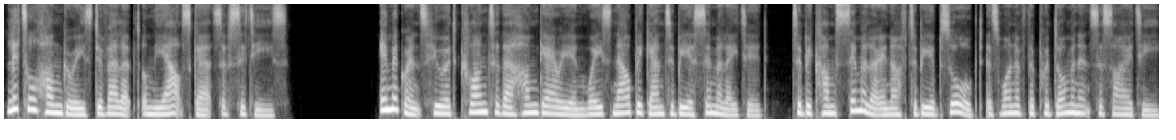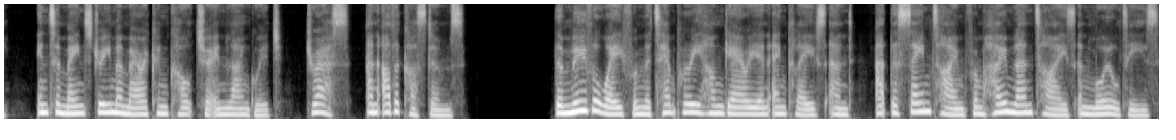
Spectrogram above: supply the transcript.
Little Hungaries developed on the outskirts of cities. Immigrants who had clung to their Hungarian ways now began to be assimilated, to become similar enough to be absorbed as one of the predominant society, into mainstream American culture in language, dress, and other customs. The move away from the temporary Hungarian enclaves and, at the same time, from homeland ties and loyalties,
